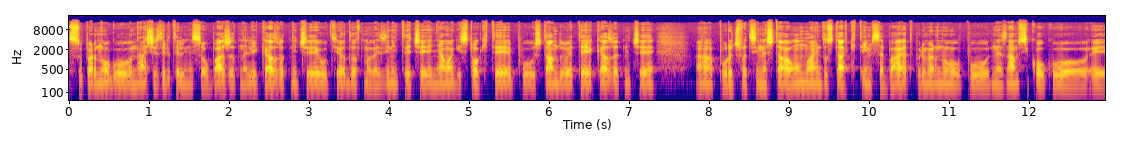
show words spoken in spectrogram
супер много наши зрители не се обаждат, нали? казват ни, че отиват в магазините, че няма ги стоките по щандовете, казват ни, че поръчват си неща, онлайн доставките им се бавят, примерно по не знам си колко е,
